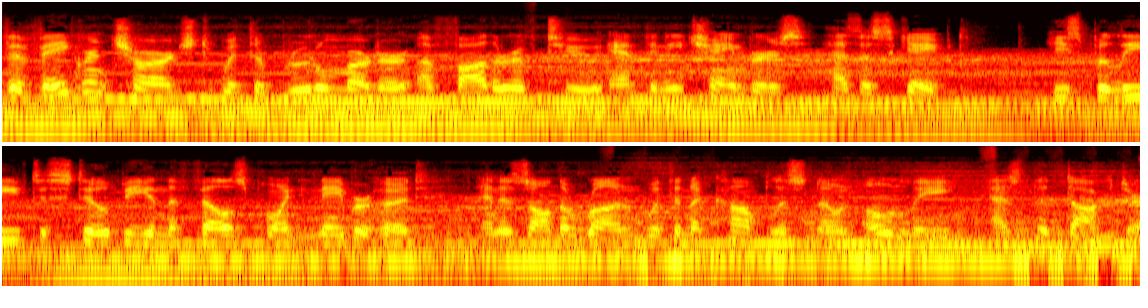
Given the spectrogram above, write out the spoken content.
The vagrant charged with the brutal murder of father of two Anthony Chambers has escaped. He's believed to still be in the Fells Point neighborhood and is on the run with an accomplice known only as the Doctor.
